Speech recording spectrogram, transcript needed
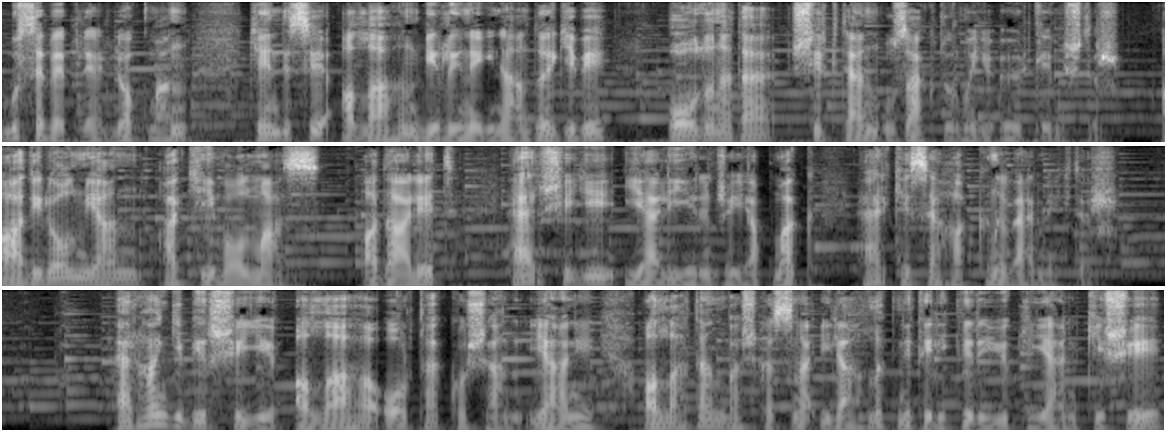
Bu sebeple Lokman, kendisi Allah'ın birliğine inandığı gibi, oğluna da şirkten uzak durmayı öğütlemiştir. Adil olmayan hakim olmaz. Adalet, her şeyi yerli yerince yapmak, herkese hakkını vermektir herhangi bir şeyi Allah'a ortak koşan yani Allah'tan başkasına ilahlık nitelikleri yükleyen kişi,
